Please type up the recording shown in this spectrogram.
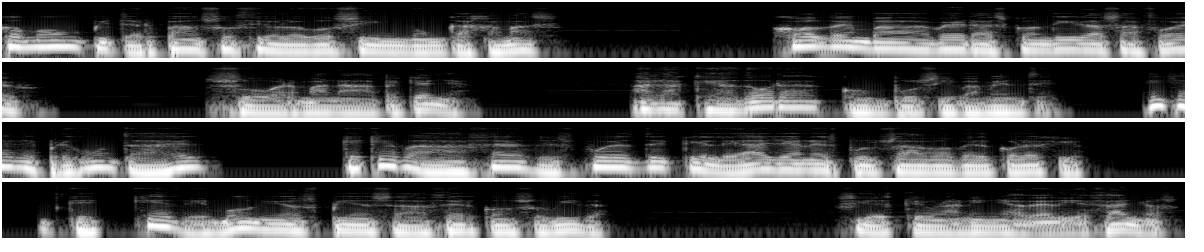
como un Peter Pan sociólogo sin nunca jamás. Holden va a ver a escondidas a Foev, su hermana pequeña, a la que adora compulsivamente. Ella le pregunta a él que qué va a hacer después de que le hayan expulsado del colegio, que qué demonios piensa hacer con su vida. Si es que una niña de diez años,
